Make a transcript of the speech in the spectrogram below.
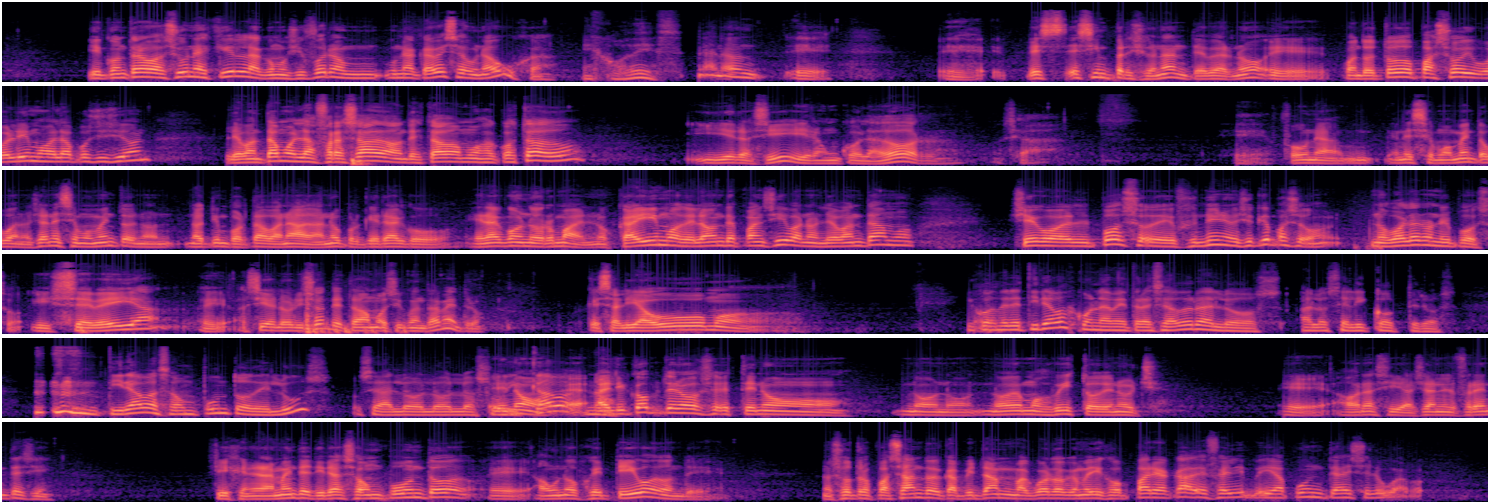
y encontrabas una esquirla como si fuera un- una cabeza de una aguja. Me jodés. No, no, eh, eh, es, es impresionante ver, ¿no? Eh, cuando todo pasó y volvimos a la posición, levantamos la frazada donde estábamos acostados y era así, era un colador. O sea, eh, fue una, en ese momento, bueno, ya en ese momento no, no te importaba nada, ¿no? Porque era algo, era algo normal. Nos caímos de la onda expansiva, nos levantamos, llego al pozo de Fundino y dice, ¿qué pasó? Nos volaron el pozo. Y se veía, eh, hacia el horizonte, estábamos a 50 metros, que salía humo, Y cuando le tirabas con la ametralladora a los, a los helicópteros, ¿tirabas a un punto de luz? O sea, ¿lo, lo- los Eh, no, ubicabas? eh, helicópteros este, no, no, no, no hemos visto de noche. Eh, ahora sí, allá en el frente sí. Sí, generalmente tirás a un punto, a un objetivo donde nosotros pasando, el capitán me acuerdo que me dijo, pare acá de Felipe y apunte a ese lugar.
